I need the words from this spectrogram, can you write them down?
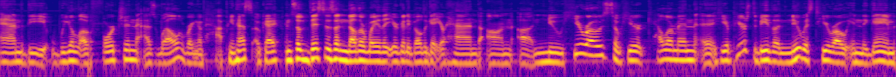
and the wheel of fortune as well ring of happiness okay? And so this is another way that you're going to be able to get your hand on uh, new heroes. So here Kellerman uh, he appears to be the newest hero in the game.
